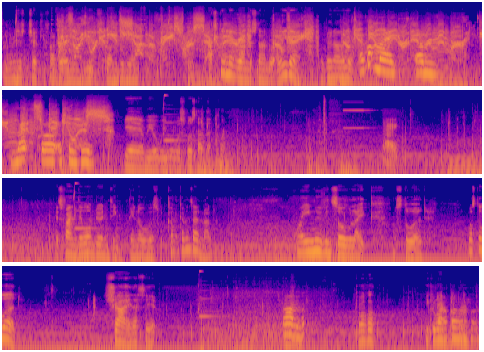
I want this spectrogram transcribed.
So let me just check if I got I any thought you were glitch gonna guns get again. shot in the face for a I second still never there. understand what. Where are you going? Okay. I'm going down Now here. get I got my, elevator and um, remember, Micro SMG. inconspicuous. Yeah, we, we were supposed to have that. Come on. Alright. It's fine. They won't do anything. They know us. Come, come inside, man. Why are you moving so like? What's the word? What's the word? Shy. That's it. Run. Come on, go. You can Yeah, run. go, you can run. go.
